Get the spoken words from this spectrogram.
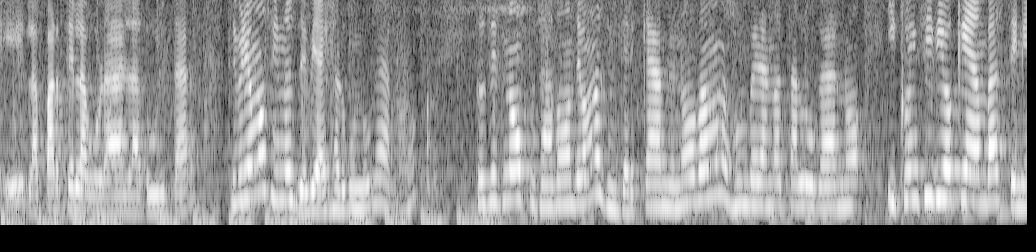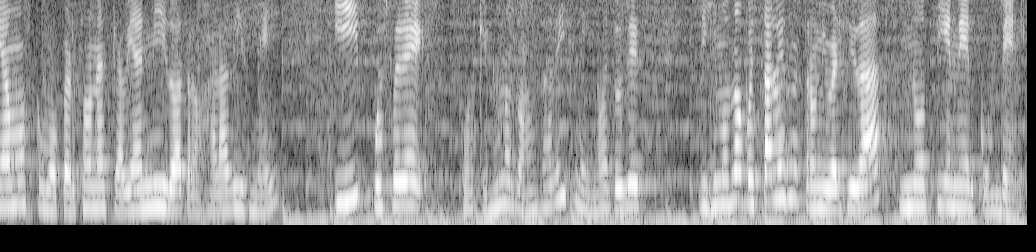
eh, la parte laboral adulta, deberíamos irnos de viaje a algún lugar, ¿no? Entonces, no, pues ¿a dónde? Vámonos de intercambio, ¿no? Vámonos un verano a tal lugar, ¿no? Y coincidió que ambas teníamos como personas que habían ido a trabajar a Disney y pues fue de, ¿por qué no nos vamos a Disney, no? Entonces dijimos, no, pues tal vez nuestra universidad no tiene el convenio,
